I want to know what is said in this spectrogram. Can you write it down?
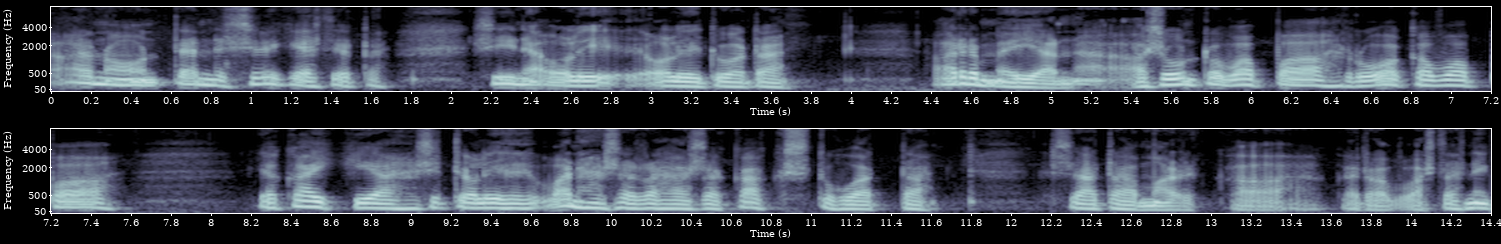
anoon tänne selkeästi, että siinä oli, oli tuota armeijan asuntovapaa, ruokavapaa ja kaikkia. Sitten oli vanhassa rahassa 2000 100 markkaa, kato vastasi niin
